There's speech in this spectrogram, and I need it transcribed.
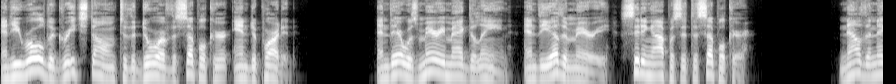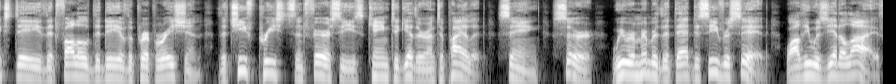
And he rolled a great stone to the door of the sepulchre and departed. And there was Mary Magdalene, and the other Mary, sitting opposite the sepulchre. Now the next day that followed the day of the preparation, the chief priests and Pharisees came together unto Pilate, saying, Sir, we remember that that deceiver said, while he was yet alive,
